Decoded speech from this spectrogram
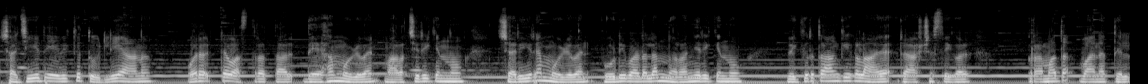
ശചീദേവിക്ക് തുല്യാണ്. ഒരൊറ്റ വസ്ത്രത്താൽ ദേഹം മുഴുവൻ മറച്ചിരിക്കുന്നു. ശരീരം മുഴുവൻ പൊടിപടലം നിറഞ്ഞിരിക്കുന്നു. വികൃതാംഗികളായ രാക്ഷസികൾ പ്രമദ വനത്തിൽ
